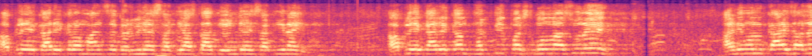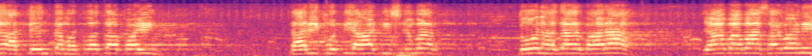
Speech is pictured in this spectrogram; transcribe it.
आपले कार्यक्रम माणसं घडविण्यासाठी असतात एन्जॉयसाठी नाही. आपले कार्यक्रम थर्टी फर्स्ट म्हणून असू नये. आणि म्हणून काय झालं? अत्यंत महत्त्वाचा पॉईंट तारीख होती आठ डिसेंबर दोन हजार बारा. या बाबासाहेबांनी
